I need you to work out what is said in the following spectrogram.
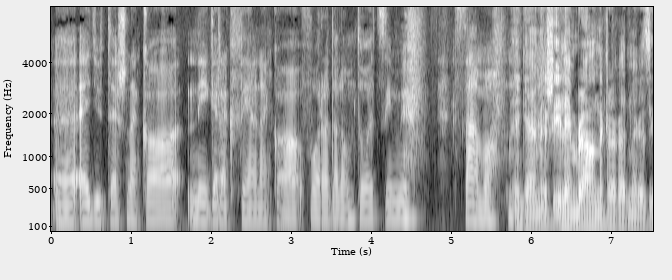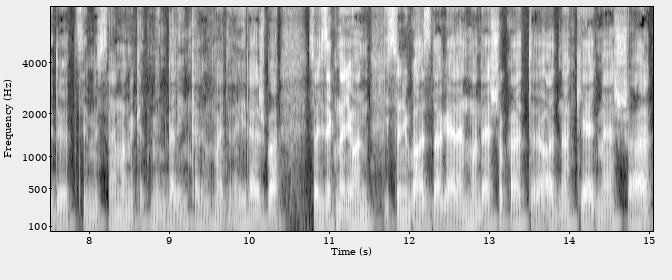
ö, együttesnek a Négerek félnek a forradalomtól című száma. Igen, és Elaine Brownnak ragad meg az időt című száma, amiket mind belinkelünk majd a leírásba. Szóval ezek nagyon iszonyú gazdag ellentmondásokat adnak ki egymással,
